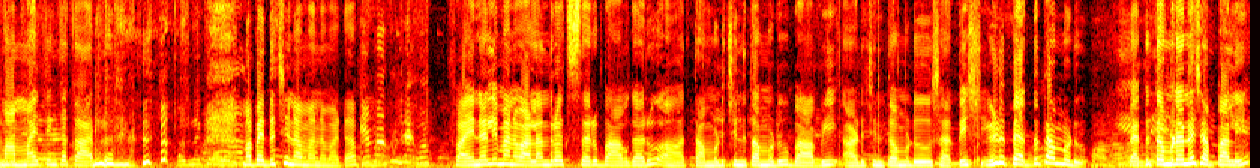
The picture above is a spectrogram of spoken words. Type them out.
మా అమ్మాయి అయితే ఇంకా కార్లో మా పెద్ద చిన్నమ్మ అన్నమాట. ఫైనల్లీ మన వాళ్ళందరూ వచ్చేసారు. బావగారు ఆ తమ్ముడు చిన్న తమ్ముడు బాబీ ఆడు చిన్న తమ్ముడు సతీష్. వీడు పెద్ద తమ్ముడు. పెద్ద తమ్ముడనే చెప్పాలి.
